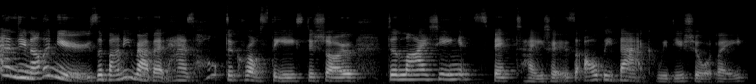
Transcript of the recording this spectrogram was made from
And in other news, a bunny rabbit has hopped across the Easter show, delighting spectators. I'll be back with you shortly.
